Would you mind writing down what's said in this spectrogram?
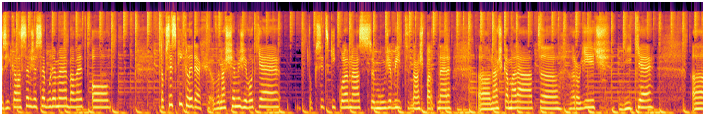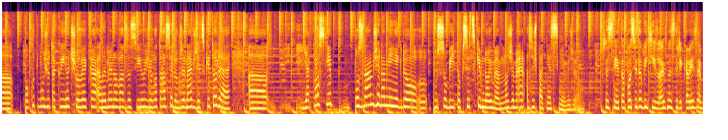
říkala jsem, že se budeme bavit o toxických lidech v našem životě, toxický kolem nás může být náš partner, náš kamarád, rodič, dítě. Uh, pokud můžu takového člověka eliminovat ze svého života, asi dobře, ne vždycky to jde. Uh, jak vlastně poznám, že na mě někdo uh, působí toxickým dojmem? No, že mě asi špatně s ním, že jo? Přesně, to pocitový číslo, jak jsme si říkali, že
